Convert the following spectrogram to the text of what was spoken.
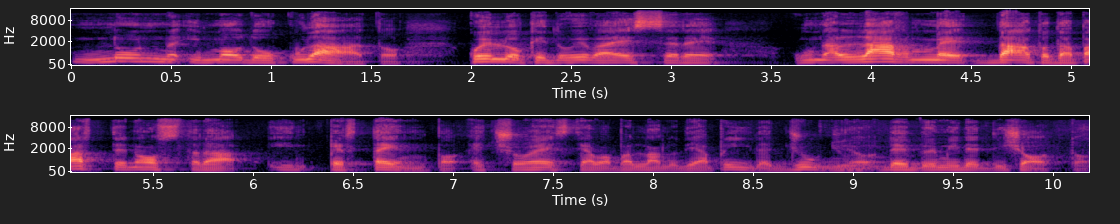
non in modo oculato. Quello che doveva essere un allarme dato da parte nostra in, per tempo, e cioè stiamo parlando di aprile-giugno del 2018,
